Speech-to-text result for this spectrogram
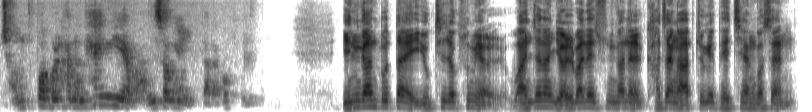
전법을 하는 행위의 완성에 있다라고 보는 거죠. 인간 붓다의 육체적 소멸, 완전한 열반의 순간을 가장 앞쪽에 배치한 것은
